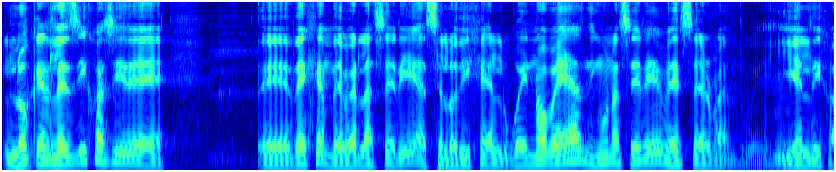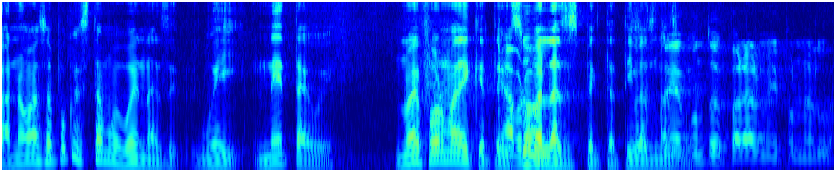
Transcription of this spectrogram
Lo que les dijo así de... eh, dejen de ver la serie, se lo dije a él, güey, no veas ninguna serie, ve Servant, güey. Y él dijo, ah, no, ¿a poco está muy buena? Güey, neta, güey. No hay forma de que te Cabrón. suban las expectativas Estoy más, a güey. punto de pararme y ponerla.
